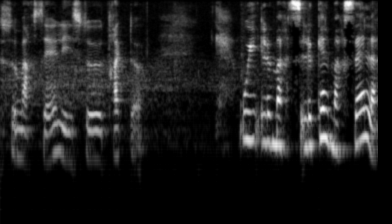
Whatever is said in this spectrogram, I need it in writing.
ce Marcel et ce tracteur. Oui, le lequel Marcel?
